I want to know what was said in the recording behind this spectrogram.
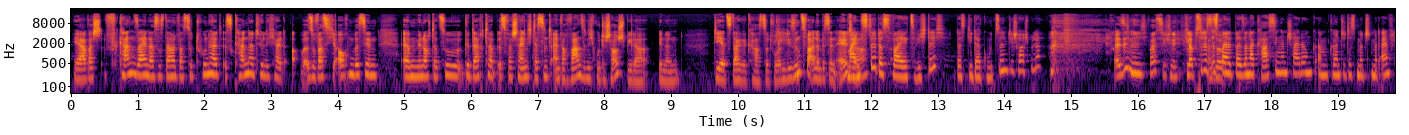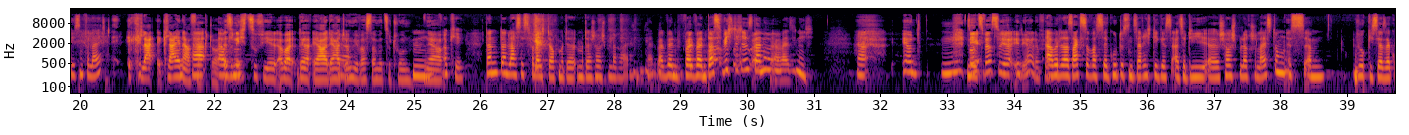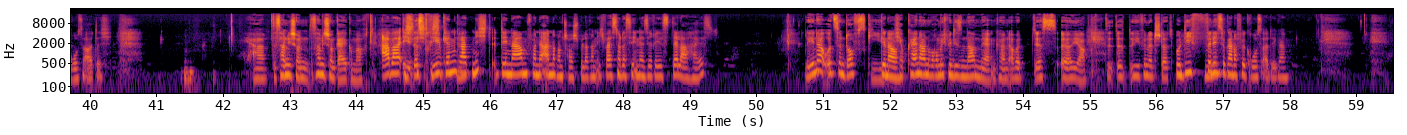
Ja, was kann sein, dass es damit was zu tun hat. Es kann natürlich halt, also was ich auch ein bisschen ähm, mir noch dazu gedacht habe, ist wahrscheinlich, das sind einfach wahnsinnig gute SchauspielerInnen, die jetzt da gecastet wurden. Die sind zwar alle ein bisschen älter. Meinst du, das war jetzt wichtig, dass die da gut sind, die Schauspieler? Weiß ich nicht. Weiß ich nicht. Glaubst du, das also, ist bei, bei so einer Casting-Entscheidung, ähm, könnte das mit, mit einfließen vielleicht? Äh, Kle kleiner Faktor. Ja, okay. Also nicht zu viel, aber der, ja, der hat ja. irgendwie was damit zu tun. Hm, ja. Okay, dann, dann lasse ich es vielleicht doch mit der, mit der Schauspielerei. weil, wenn, weil wenn das wichtig ist, dann äh, weiß ich nicht. Ja, ja und hm, sonst wärst du ja ideal dafür. Aber da sagst du was sehr Gutes und sehr Richtiges. Also die äh, schauspielerische Leistung ist ähm, wirklich sehr, sehr großartig ja, das haben die schon, das haben die schon geil gemacht. Aber ich, ich, ich kenne gerade nicht den Namen von der anderen Schauspielerin. Ich weiß nur, dass sie in der Serie Stella heißt. Lena Urzendowski. Genau. Ich habe keine Ahnung, warum ich mir diesen Namen merken kann, aber das, äh, ja, die findet statt. Und die finde mhm. ich sogar noch viel großartiger.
